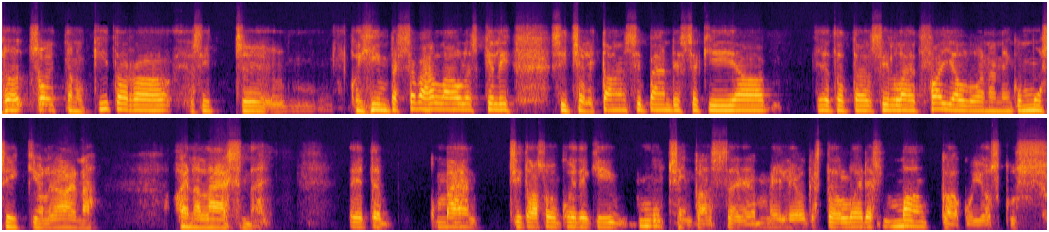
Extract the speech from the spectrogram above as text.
so, soittanut kitaraa ja sitten kun Himpessä vähän lauleskeli, sitten se oli tanssibändissäkin ja, ja tota, sillä lailla, että Fajan luona niin musiikki oli aina, aina läsnä. Että kun mähän sitten asuin kuitenkin mutsin kanssa ja meillä ei oikeastaan ollut edes mankkaa, kun joskus,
